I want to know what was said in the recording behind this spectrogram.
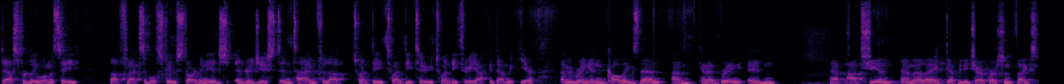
desperately want to see that flexible school starting age introduced in time for that 2022-23 academic year. Let me bring in colleagues then. Um, can I bring in uh, Pat Sheehan, MLA, Deputy Chairperson? Thanks.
